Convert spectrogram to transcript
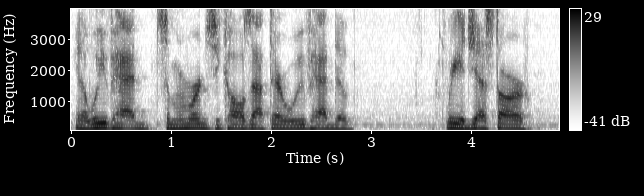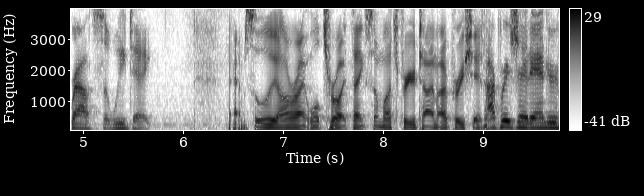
you know, we've had some emergency calls out there. Where we've had to readjust our routes that we take. Absolutely. All right. Well, Troy, thanks so much for your time. I appreciate it. I appreciate it, Andrew.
